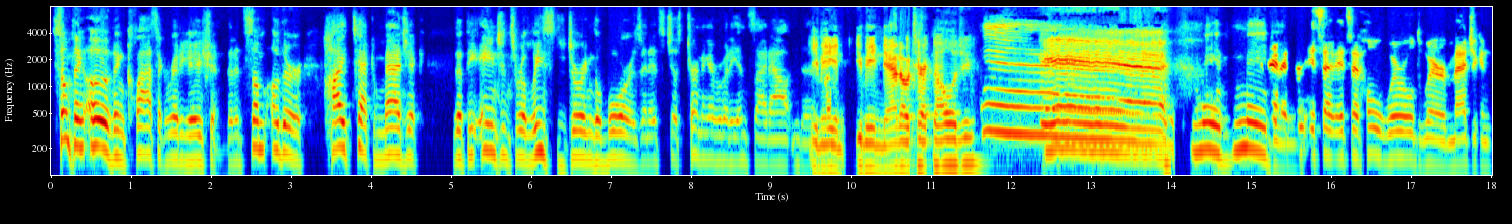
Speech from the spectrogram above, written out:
something other than classic radiation. That it's some other high tech magic that the ancients released during the wars, and it's just turning everybody inside out. And You mean you mean nanotechnology? yeah, maybe, maybe. Yeah, it's, it's that it's that whole world where magic and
